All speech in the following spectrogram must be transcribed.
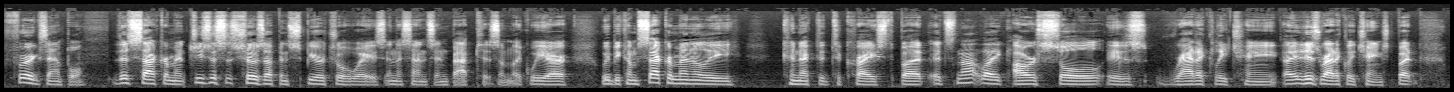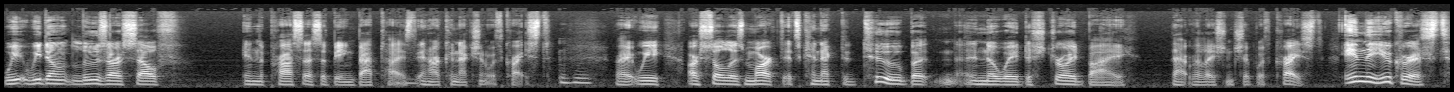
For example, this sacrament jesus shows up in spiritual ways in a sense in baptism like we are we become sacramentally connected to Christ, but it's not like our soul is radically changed. It is radically changed, but we, we don't lose ourselves in the process of being baptized in our connection with Christ. Mm-hmm. Right? We our soul is marked, it's connected to, but in no way destroyed by that relationship with Christ. In the Eucharist,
